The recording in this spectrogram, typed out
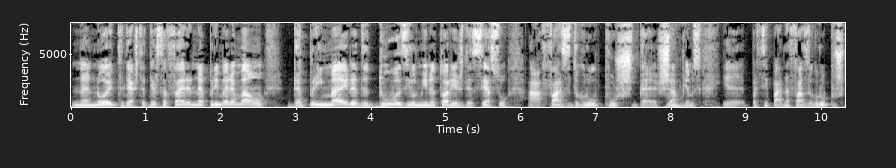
na noite desta terça-feira, na primeira mão da primeira de duas eliminatórias de acesso à fase de grupos da Champions. Eh, participar na fase de grupos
